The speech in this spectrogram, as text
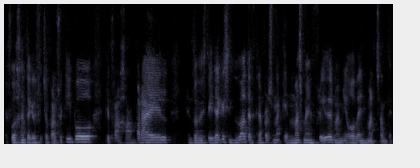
fue gente que fichó para su equipo, que trabajaban para él. Entonces te diría que sin duda la tercera persona que más me ha influido es mi amigo Dave Marchante.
